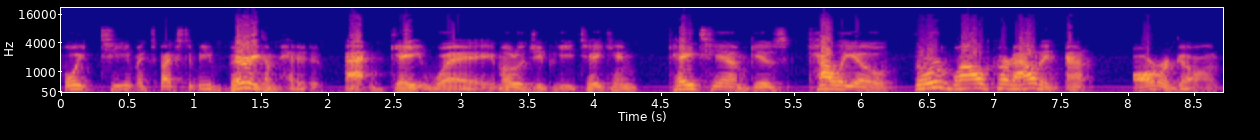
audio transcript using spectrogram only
Foyt team expects to be very competitive at Gateway. MotoGP taking KTM gives Kallio third wildcard outing at Aragon.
